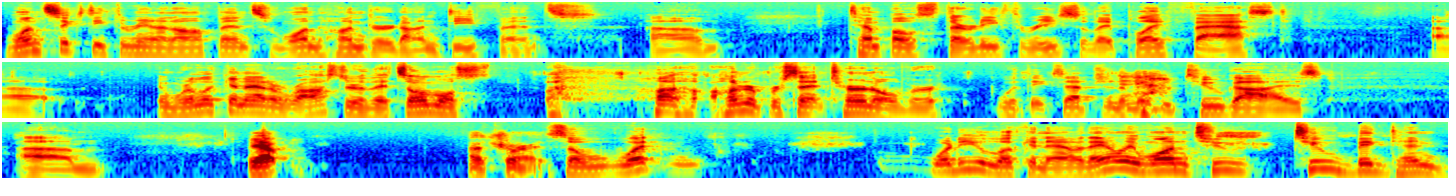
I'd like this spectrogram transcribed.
one sixty three on offense, one hundred on defense. Um, tempo's thirty three, so they play fast. Uh, and we're looking at a roster that's almost 100% turnover, with the exception of maybe two guys. Um, yep that's right so what what are you looking at? They only won two two Big Ten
